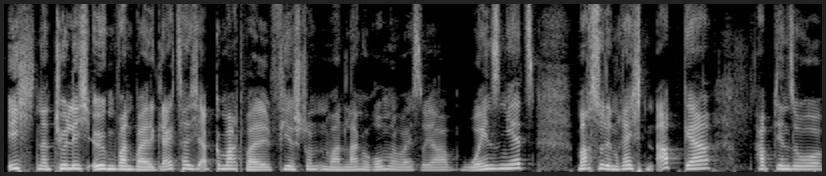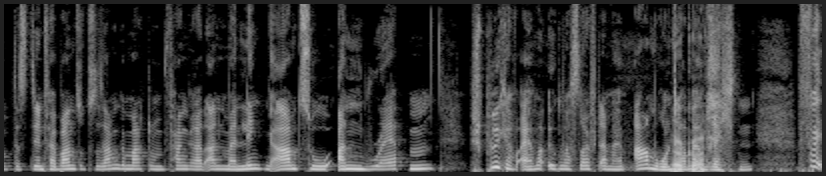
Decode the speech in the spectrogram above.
ich natürlich irgendwann beide gleichzeitig abgemacht, weil vier Stunden waren lange rum und weißt so, ja, sind jetzt? Machst du den rechten ab, gell? Hab den so, das, den Verband so zusammengemacht und fang gerade an, meinen linken Arm zu unwrappen. Spüre ich auf einmal, irgendwas läuft an meinem Arm runter, Oh an meinem rechten. F-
